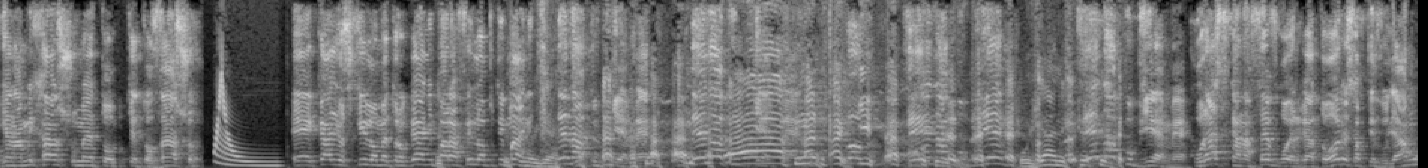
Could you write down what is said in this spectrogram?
για να μην χάσουμε το, και το δάσο, ε, κάλιο σκύλο με τρογκάνι παραφύλλο από τη μάνη. δεν ακουμπιέμαι. δεν ακουμπιέμαι. δεν ακουμπιέμαι. δεν ακουμπιέμαι. Κουράστηκα να φεύγω εργατόρες από τη δουλειά μου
